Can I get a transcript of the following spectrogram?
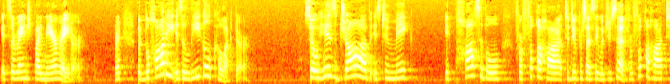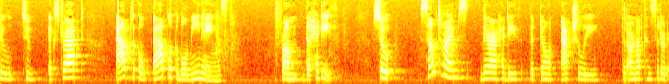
It's arranged by narrator. Right? But Bukhari is a legal collector. So his job is to make it possible for fuqaha to do precisely what you said, for fuqaha to, to extract applicable, applicable meanings from the hadith. So sometimes there are hadith that don't actually, that are not considered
